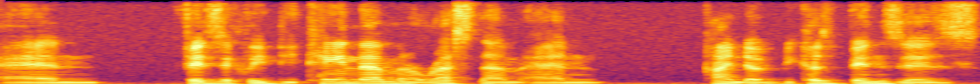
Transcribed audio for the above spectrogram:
and physically detain them and arrest them and kind of because Vince is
